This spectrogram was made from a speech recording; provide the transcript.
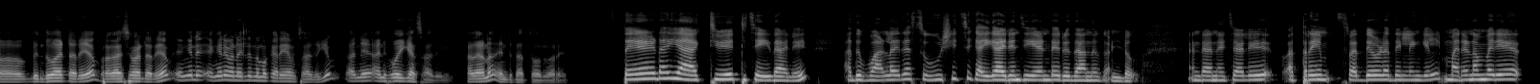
ആ, ബിന്ദുവായിട്ട് അറിയാം പ്രകാശമായിട്ട് അറിയാം. എങ്ങനെ എങ്ങനെ വേണമെങ്കിലും നമുക്കറിയാൻ സാധിക്കും അതിനെ അനുഭവിക്കാൻ സാധിക്കും. അതാണ് എന്റെ തത്വം എന്ന് പറയുന്നത്. തേർഡ് ഐ ആക്ടിവേറ്റ് ചെയ്താൽ അത് വളരെ സൂക്ഷിച്ച് കൈകാര്യം ചെയ്യേണ്ട ഒരു ഇതാന്ന് കണ്ടു. എന്താന്ന് വെച്ചാൽ അത്രയും ശ്രദ്ധയോടെ ഇല്ലെങ്കിൽ മരണം വരെ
